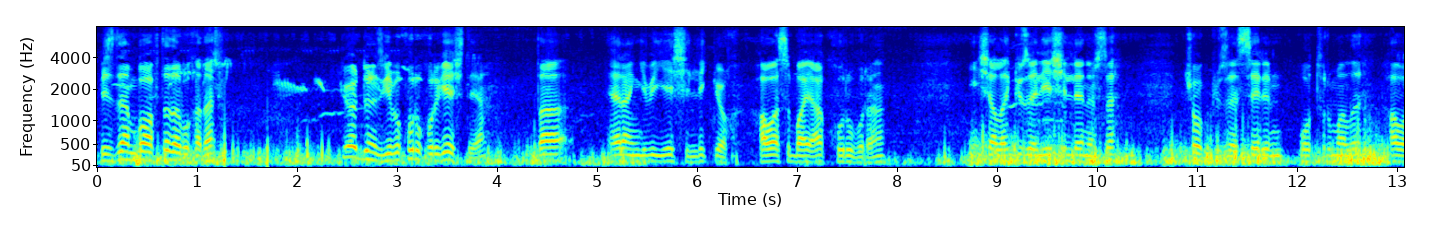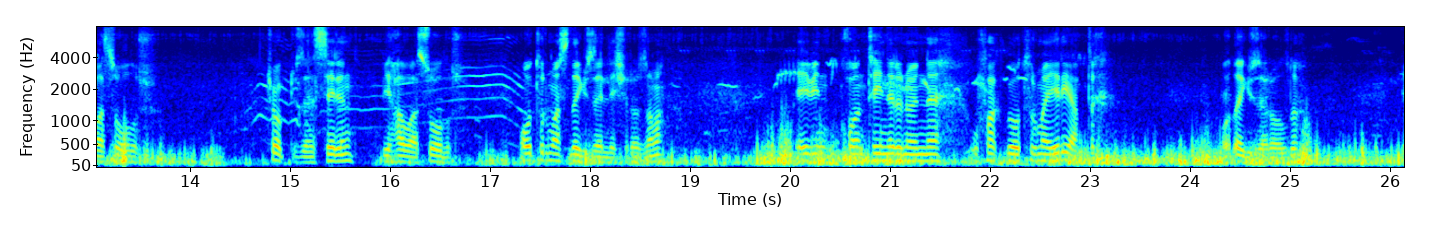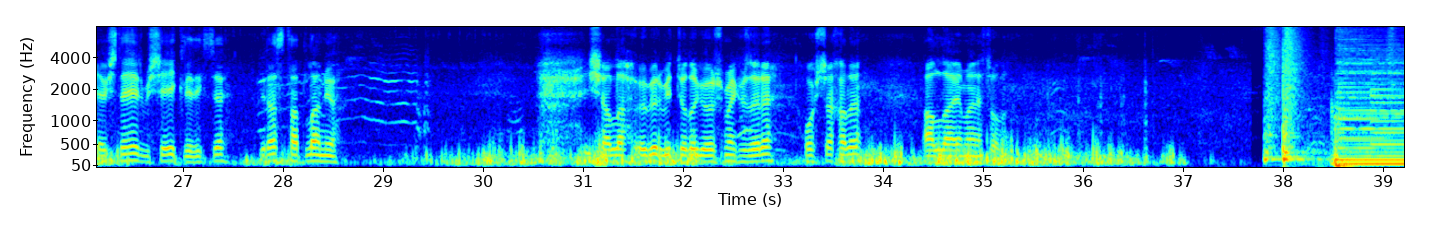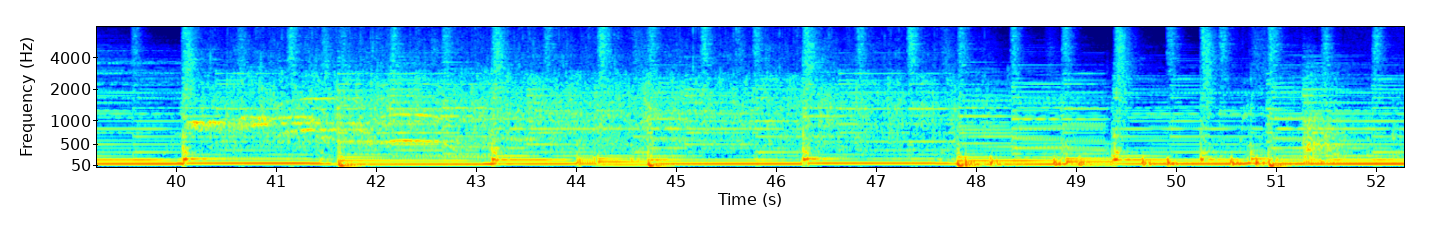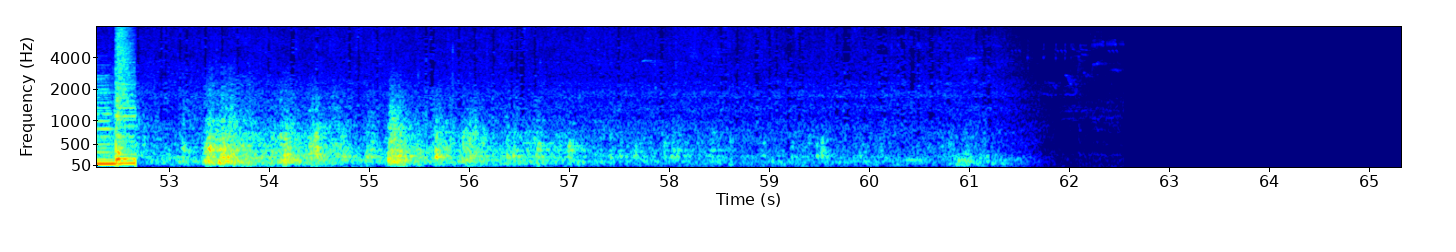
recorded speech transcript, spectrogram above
bizden bu hafta da bu kadar. Gördüğünüz gibi kuru kuru geçti ya. Daha herhangi bir yeşillik yok. Havası bayağı kuru buranın. İnşallah güzel yeşillenirse çok güzel serin oturmalı havası olur. Çok güzel serin bir havası olur. Oturması da güzelleşir o zaman. Evin konteynerin önüne ufak bir oturma yeri yaptık. O da güzel oldu. Ya işte her bir şey ekledikçe biraz tatlanıyor. İnşallah öbür videoda görüşmek üzere. Hoşça kalın. Allah'a emanet olun.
